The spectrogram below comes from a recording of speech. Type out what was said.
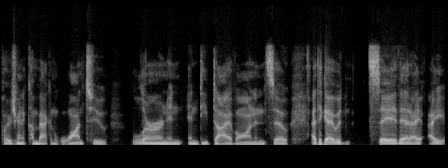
players are going to come back and want to learn and, and deep dive on. And so I think I would say that I, I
